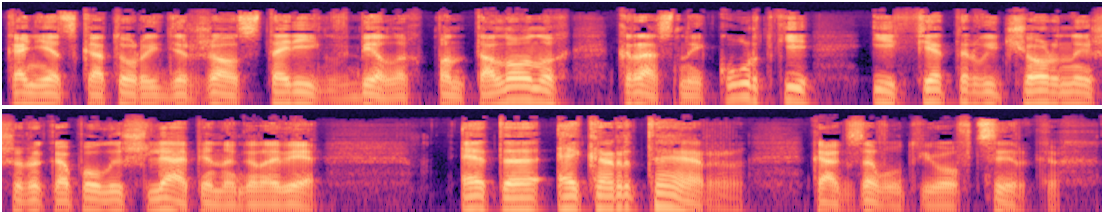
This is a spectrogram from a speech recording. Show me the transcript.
конец которой держал старик в белых панталонах, красной куртке и фетровой черной широкополой шляпе на голове. Это Экартер, как зовут его в цирках.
